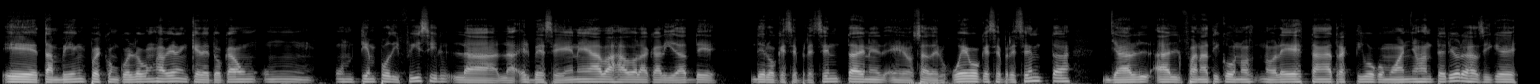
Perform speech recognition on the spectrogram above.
Eh, también pues concuerdo con Javier en que le toca un, un, tiempo difícil. La, el BCN ha bajado la calidad de, de lo que se presenta, en el, eh, o sea, del juego que se presenta. Ya al, fanático no, no, le es tan atractivo como años anteriores, así que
